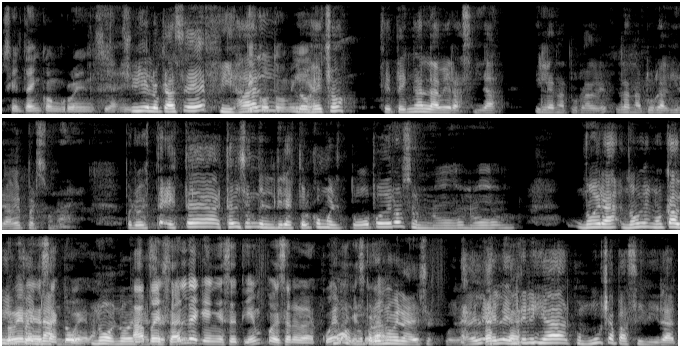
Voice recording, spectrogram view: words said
ciertas incongruencias. y- Sí, lo que hace es fijar Dicotomía. los hechos que tengan la veracidad y la, natural, la naturalidad del personaje. Pero esta, esta, esta visión del director como el todopoderoso no, no, no era, no, no cabía no en viene de esa Fernando. escuela. No, no a pesar de que en ese tiempo esa era la escuela. No, que no, pero él no venía de esa escuela. Él, él, él dirigía con mucha pasividad.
